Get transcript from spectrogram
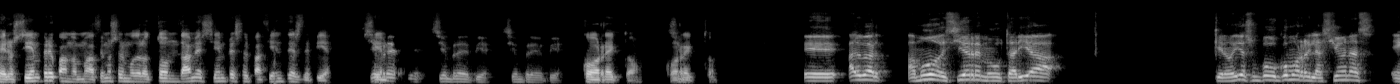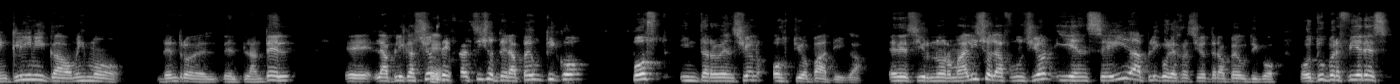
Pero siempre cuando hacemos el modelo Tom Dame, siempre es el paciente es de pie. Siempre. Siempre, de pie, siempre de pie. Correcto, correcto. Eh, Albert, a modo de cierre me gustaría que nos digas un poco cómo relacionas en clínica o mismo dentro del, plantel eh, la aplicación de ejercicio terapéutico post-intervención osteopática. Es decir, normalizo la función y enseguida aplico el ejercicio terapéutico. ¿O tú prefieres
